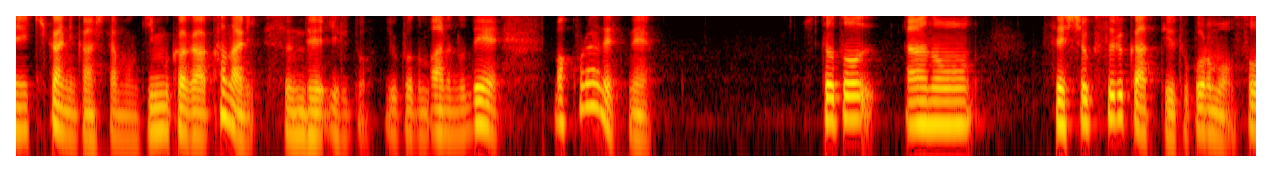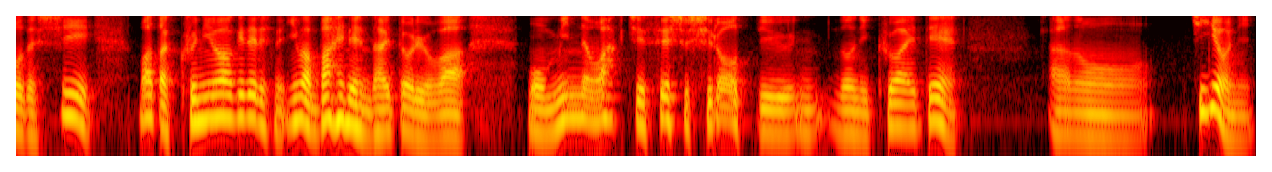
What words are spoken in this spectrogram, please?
え期間に関してはもう義務化がかなり進んでいるということもあるので、まあ、これはですね人とあの接触するかっていうところもそうですしまた国を挙げてですね今バイデン大統領はもうみんなワクチン接種しろっていうのに加えてあの企業に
